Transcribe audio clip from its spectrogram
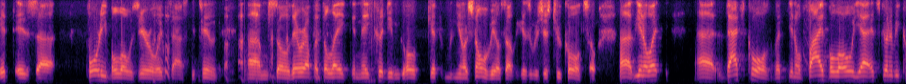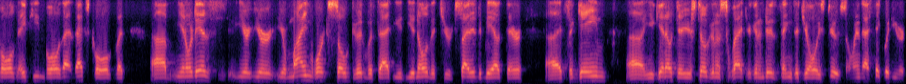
it is uh, forty below zero in Saskatoon. Um, so they were up at the lake and they couldn't even go get you know snowmobiles out because it was just too cold. So uh, you know what? Uh, that's cold, but you know five below, yeah, it's going to be cold. Eighteen below, that that's cold, but uh, you know, it is your your your mind works so good with that. You you know that you're excited to be out there. Uh, it's a game. Uh, you get out there, you're still going to sweat. You're going to do the things that you always do. So, I, I think when you're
